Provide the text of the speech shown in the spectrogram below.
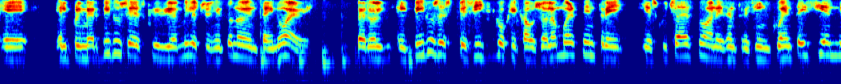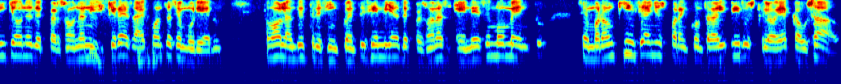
Eh, el primer virus se describió en 1899. pero el, el, virus específico que causó la muerte entre, y escucha esto Vanessa, entre 50 y 100 millones de personas, ni siquiera se sabe cuántas se murieron, estamos hablando entre 50 y 100 millones de personas en ese momento, se demoraron 15 años para encontrar el virus que lo había causado.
